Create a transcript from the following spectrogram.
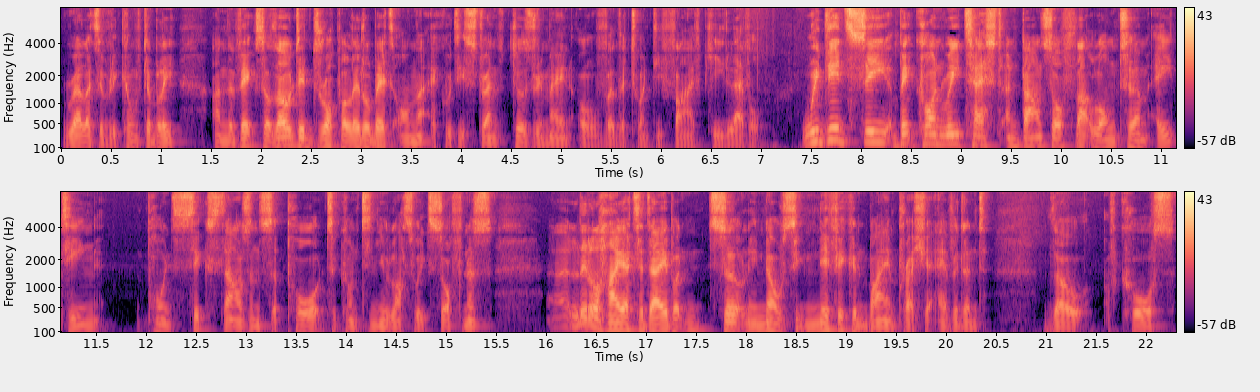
relatively comfortably. And the VIX, although did drop a little bit on that equity strength, does remain over the 25 key level. We did see Bitcoin retest and bounce off that long term 18.6 thousand support to continue last week's softness. A little higher today, but certainly no significant buying pressure evident, though, of course,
